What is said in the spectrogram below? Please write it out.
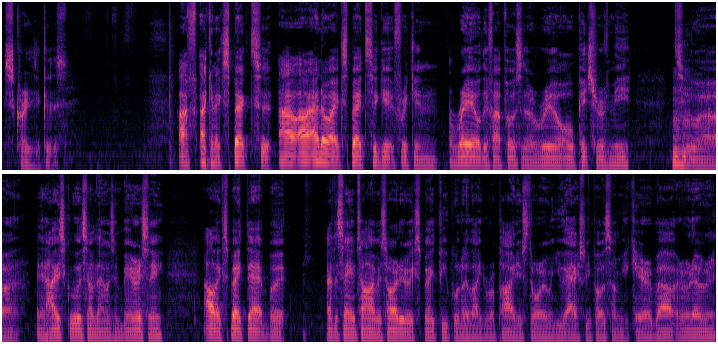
It's crazy because I, f- I can expect to I, I know I expect to get freaking railed if I posted a real old picture of me to uh in high school or something that was embarrassing. I'll expect that, but at the same time, it's harder to expect people to like reply to your story when you actually post something you care about or whatever.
